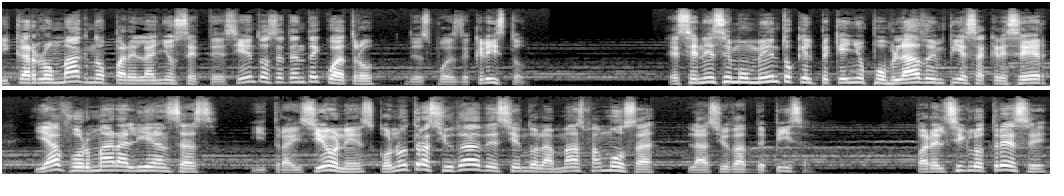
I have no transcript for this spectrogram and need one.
y Carlomagno para el año 774 después de Cristo. Es en ese momento que el pequeño poblado empieza a crecer y a formar alianzas y traiciones con otras ciudades, siendo la más famosa la ciudad de Pisa. Para el siglo XIII,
